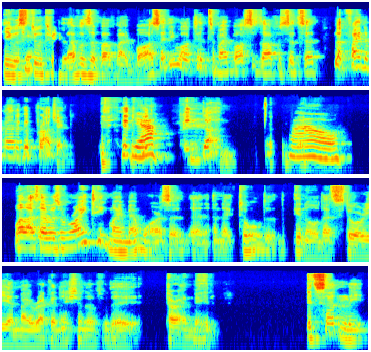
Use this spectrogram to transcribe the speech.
He was yeah. two, three levels above my boss, and he walked into my boss's office and said, "Look, find a man a good project." it yeah, been done. Wow. well, as I was writing my memoirs, and, and, and, I told you know that story and my recognition of the error I made, it suddenly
